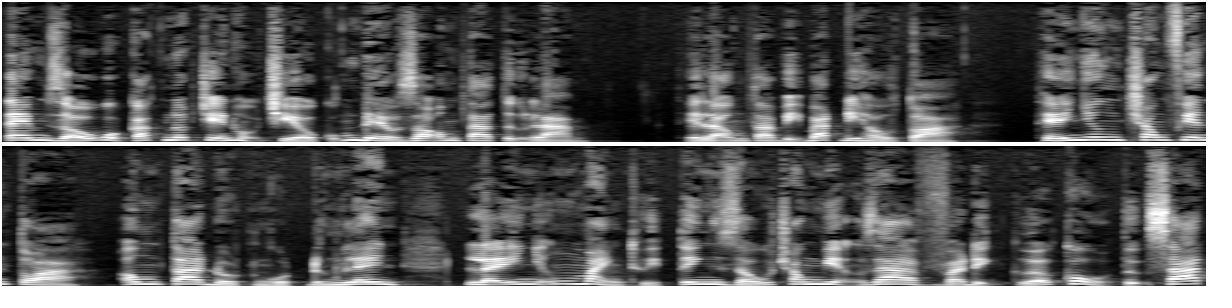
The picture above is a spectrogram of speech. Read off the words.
Tem dấu của các nước trên hộ chiếu cũng đều do ông ta tự làm. Thế là ông ta bị bắt đi hầu tòa. Thế nhưng trong phiên tòa, ông ta đột ngột đứng lên, lấy những mảnh thủy tinh giấu trong miệng ra và định cứa cổ tự sát.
